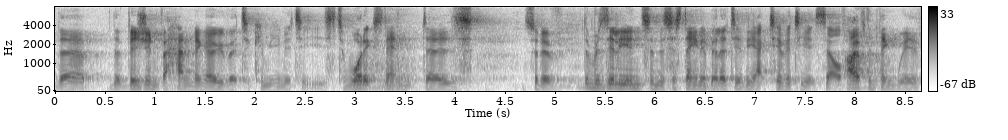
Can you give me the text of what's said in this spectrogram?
the, the vision for handing over to communities? To what extent does sort of the resilience and the sustainability of the activity itself. I often think with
